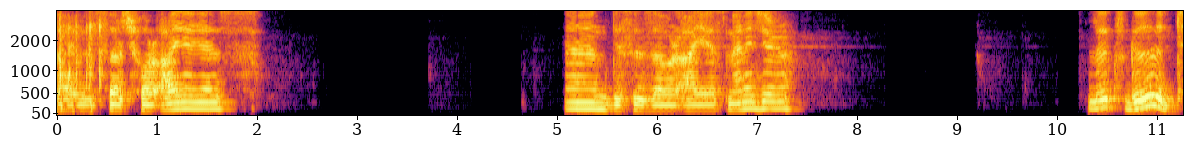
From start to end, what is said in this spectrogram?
I will search for IIS and this is our IIS manager. Looks good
